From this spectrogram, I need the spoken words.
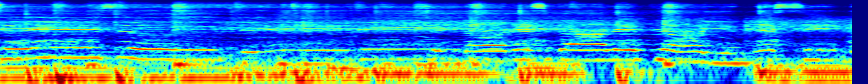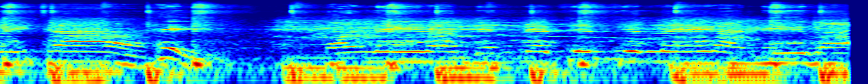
ချေစုတင်ကျွန်တော်နဲ့စကားလေးပြောရင်မျက်စိမိတ်ထားဟေးကောင်းလေးရမျက်နဲ့ဖြစ်ဖြစ်လဲကနေပါ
